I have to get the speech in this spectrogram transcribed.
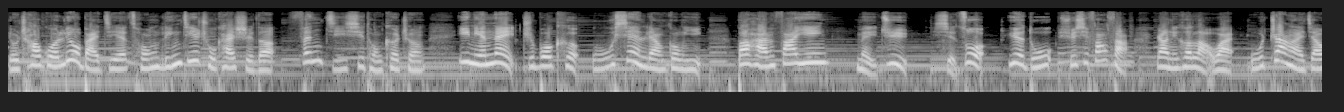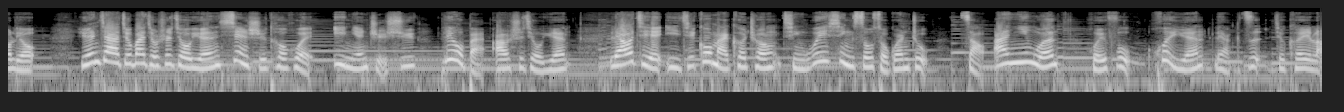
有超过六百节从零基础开始的分级系统课程，一年内直播课无限量供应，包含发音、美剧、写作、阅读、学习方法，让你和老外无障碍交流。原价九百九十九元，限时特惠，一年只需六百二十九元。了解以及购买课程，请微信搜索关注“早安英文”，回复“会员”两个字就可以了。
